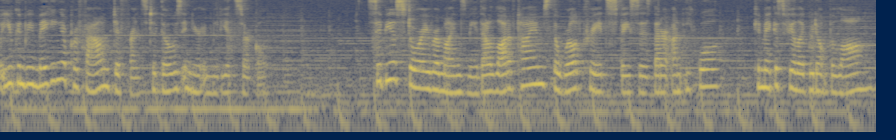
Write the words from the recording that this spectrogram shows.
but you can be making a profound difference to those in your immediate circle. Sibia's story reminds me that a lot of times the world creates spaces that are unequal, can make us feel like we don't belong,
